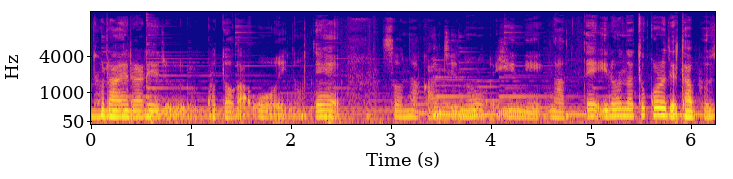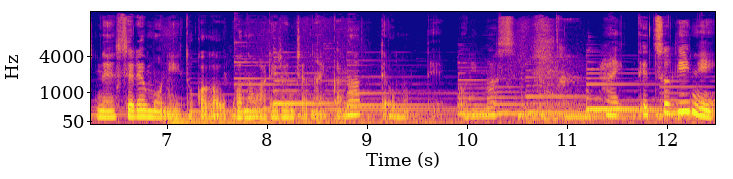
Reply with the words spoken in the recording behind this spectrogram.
捉えられることが多いのでそんな感じの日になっていろんなところで多分ねセレモニーとかが行われるんじゃないかなって思っております。はい、で次に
